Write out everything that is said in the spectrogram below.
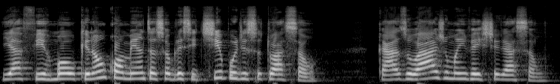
e afirmou que não comenta sobre esse tipo de situação, caso haja uma investigação.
